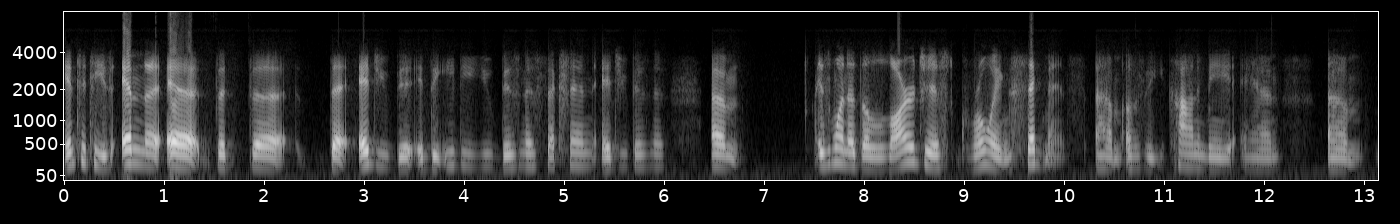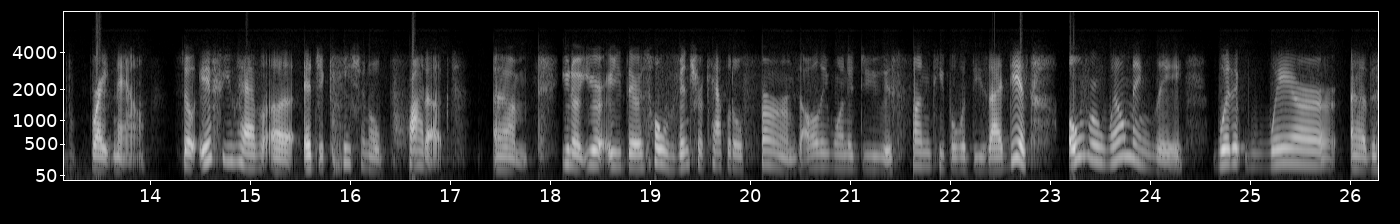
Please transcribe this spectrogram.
entities, and the uh, the the the edu the edu business section, edu business. Um, is one of the largest growing segments um, of the economy and um, right now. So if you have a educational product, um, you know, you're, there's whole venture capital firms. All they want to do is fund people with these ideas. Overwhelmingly, what it, where uh, the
